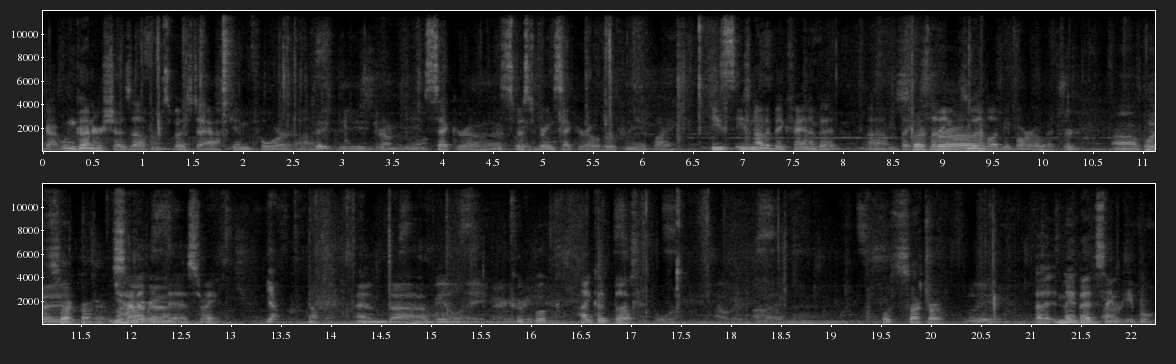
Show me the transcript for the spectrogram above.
forgot when Gunner shows up. I'm supposed to ask him for uh, Sekiro. He's supposed to bring Sekiro over for me to play. He's he's not a big fan of it, um, but he's letting Sekiro. he's willing to let me borrow it. Uh, play Sakura. You have it Saga. like this, right? Yeah. Okay. And uh, cookbook. Hi, cookbook. What's Sakura? Uh, made by the same people.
